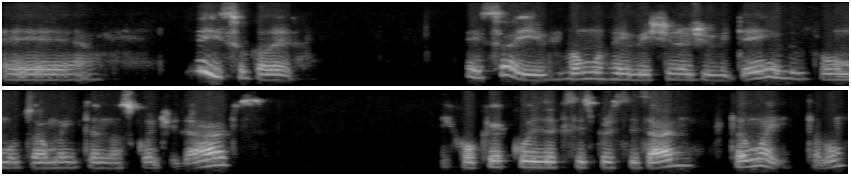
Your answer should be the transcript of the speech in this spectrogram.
Eh, é isso galera. É isso aí, vamos reinvestir nos dividendos, vamos aumentando as quantidades. E qualquer coisa que vocês precisarem, estamos aí, tá bom?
